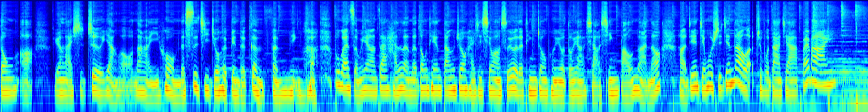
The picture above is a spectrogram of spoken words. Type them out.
冬啊，原来是这样哦。那以后我们的四季就会变得更分明了。不管怎么样，在寒冷的冬天当中，还是希望所有的听众朋友都要小心保暖哦。好，今天节目时间到了，祝福大家，拜拜。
